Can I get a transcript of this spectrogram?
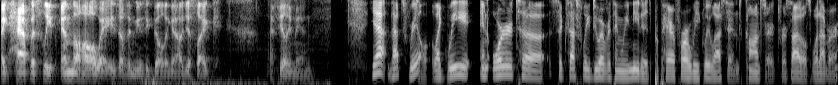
like half asleep in the hallways of the music building, and I was just like, I feel you, man. Yeah, that's real. Like we, in order to successfully do everything we needed, prepare for our weekly lessons, concerts, recitals, whatever.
